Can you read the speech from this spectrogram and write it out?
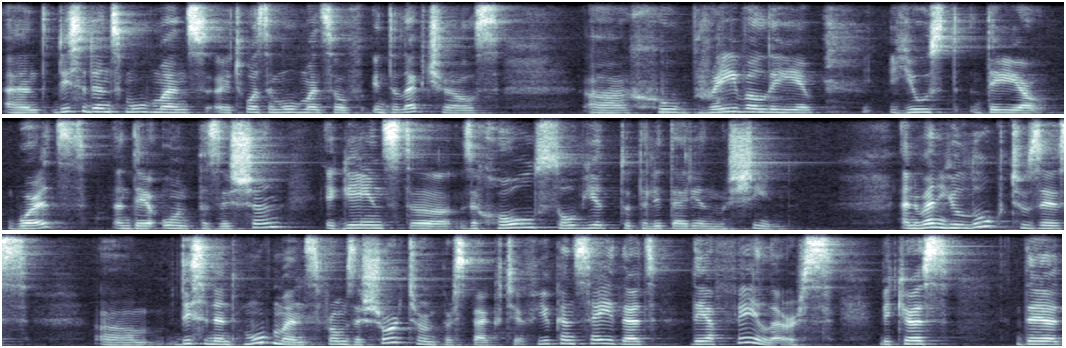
And dissidents movements, it was a movement of intellectuals uh, who bravely used their words and their own position against uh, the whole Soviet totalitarian machine. And when you look to these um, dissident movements from the short-term perspective, you can say that they are failures because the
